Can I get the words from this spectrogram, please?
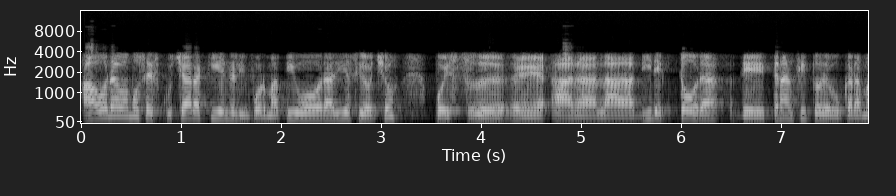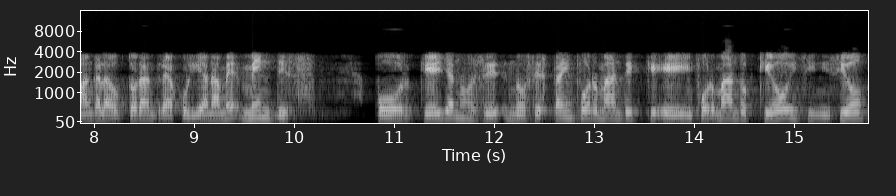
Ahora vamos a escuchar aquí en el informativo hora 18, pues eh, eh, a la directora de tránsito de Bucaramanga, la doctora Andrea Juliana Méndez porque ella nos, nos está informando que, eh, informando que hoy se inició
